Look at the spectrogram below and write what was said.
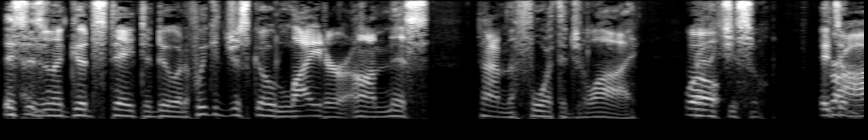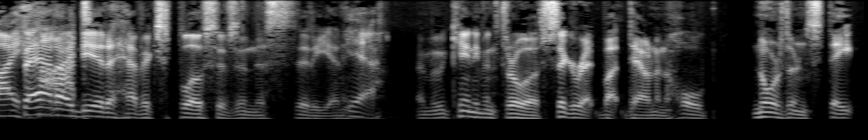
This isn't a good state to do it. If we could just go lighter on this time, the 4th of July. Well, it's just so It's dry, a bad hot. idea to have explosives in this city. Anyway. Yeah. I mean, we can't even throw a cigarette butt down and the whole northern state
